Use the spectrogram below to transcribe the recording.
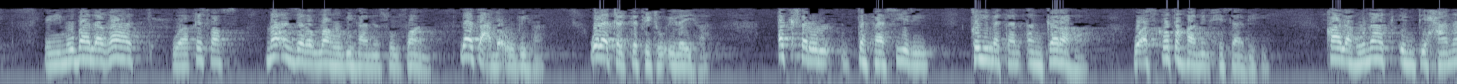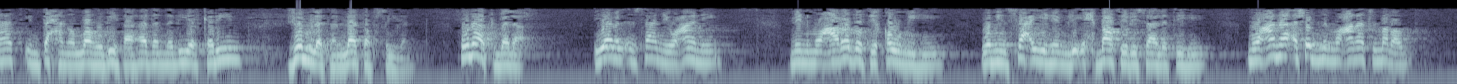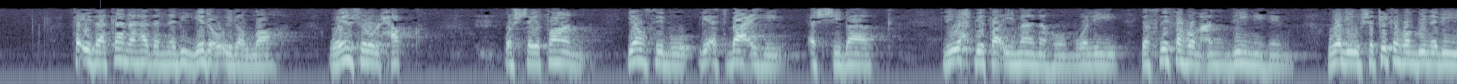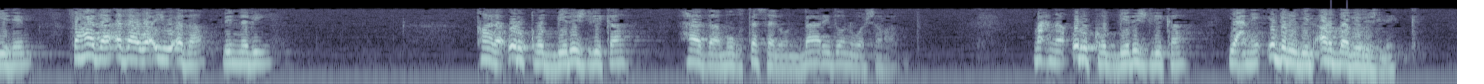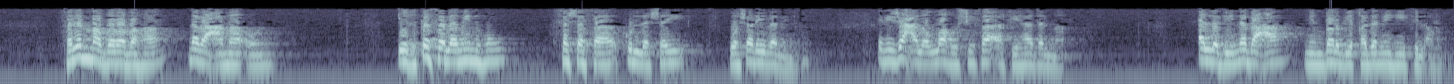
يعني مبالغات وقصص ما أنزل الله بها من سلطان لا تعبأ بها ولا تلتفت إليها. أكثر التفاسير قيمة أنكرها وأسقطها من حسابه. قال هناك امتحانات امتحن الله بها هذا النبي الكريم جملة لا تفصيلا. هناك بلاء. أيام الإنسان يعاني من معارضة قومه ومن سعيهم لإحباط رسالته. معاناة أشد من معاناة المرض. فإذا كان هذا النبي يدعو إلى الله وينشر الحق والشيطان ينصب لأتباعه الشباك ليحبط إيمانهم وليصرفهم عن دينهم وليشككهم بنبيهم. فهذا أذى وأي أذى للنبي؟ قال اركض برجلك هذا مغتسل بارد وشراب. معنى اركض برجلك يعني اضرب الأرض برجلك. فلما ضربها نبع ماء اغتسل منه فشفى كل شيء وشرب منه. يعني جعل الله شفاء في هذا الماء الذي نبع من ضرب قدمه في الأرض.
